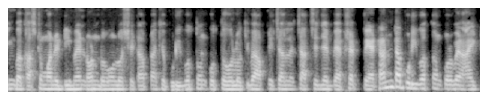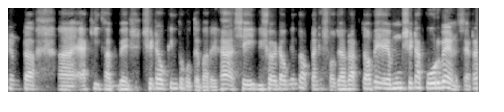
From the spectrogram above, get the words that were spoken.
কিংবা কাস্টমারের ডিমান্ড অন্য হলো, সেটা আপনাকে পরিবর্তন করতে হলো, কিংবা আপনি চাচ্ছেন যে ব্যবসার প্যাটার্নটা পরিবর্তন করবেন আইটেমটা একই থাকবে, সেটাও কিন্তু হতে পারে। হ্যাঁ সেই বিষয়টাও কিন্তু আপনাকে সজাগ রাখতে হবে এবং সেটা করবেন সেটা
